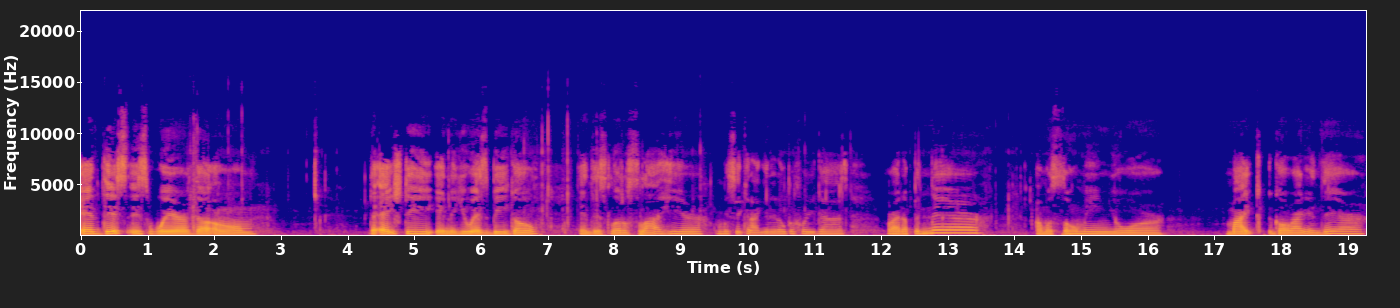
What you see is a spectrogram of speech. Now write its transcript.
And this is where the um the HD and the USB go. In this little slot here. Let me see, can I get it open for you guys? Right up in there. I'm assuming your mic go right in there.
